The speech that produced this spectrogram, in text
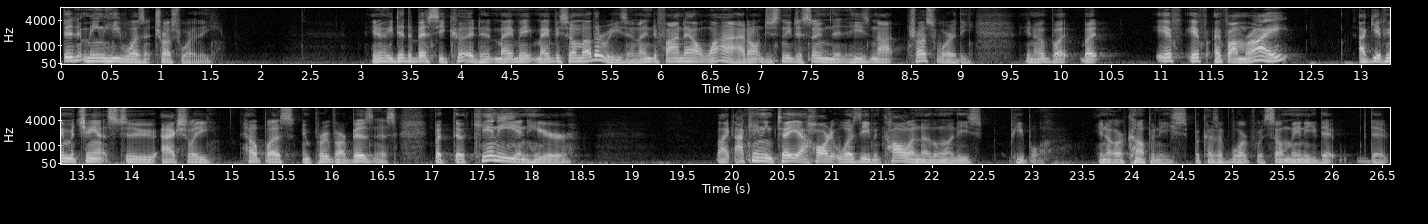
didn't mean he wasn't trustworthy. You know, he did the best he could. Maybe maybe some other reason. I need to find out why. I don't just need to assume that he's not trustworthy you know. But but if if if I'm right, I give him a chance to actually help us improve our business. But the Kenny in here, like I can't even tell you how hard it was to even call another one of these people, you know, or companies because I've worked with so many that that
